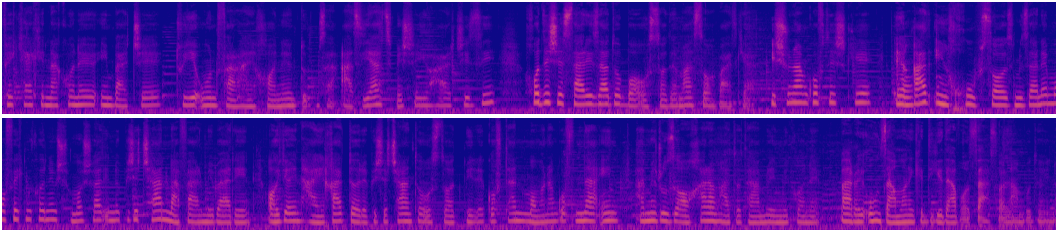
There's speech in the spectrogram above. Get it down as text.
فکر کرد که نکنه این بچه توی اون فرهنگ خانه مثلا اذیت میشه یا هر چیزی. خودش سری زد و با استاد من صحبت کرد. ایشون هم گفتش که انقدر این خوب ساز می‌زنه ما فکر می‌کنیم شما شاید اینو پیش چند نفر می‌برین. آیا این حقیقت داره پیش چند تا استاد میره؟ گفتن مامانم گفت نه این همین روز آخرم حتی تمرین می‌کنه. برای اون زمانی که دیگه دوازده سالم بود و اینا.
